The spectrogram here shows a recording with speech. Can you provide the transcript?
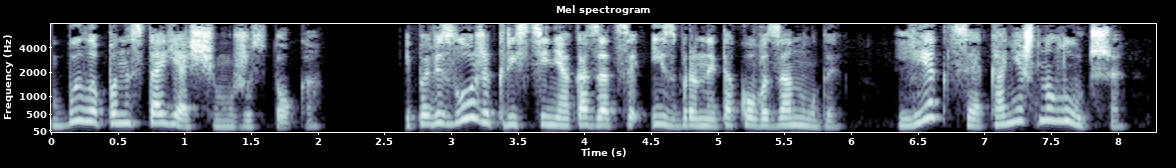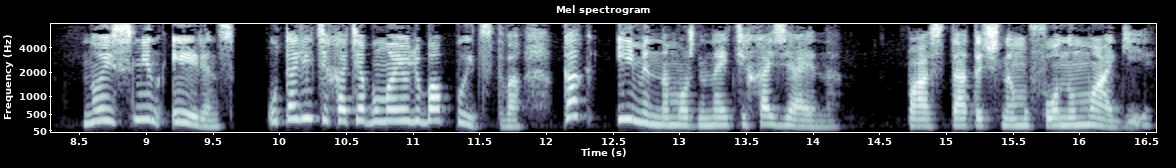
было по-настоящему жестоко. И повезло же Кристине оказаться избранной такого зануды. Лекция, конечно, лучше, но Исмин Эйренс, утолите хотя бы мое любопытство, как именно можно найти хозяина? По остаточному фону магии,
